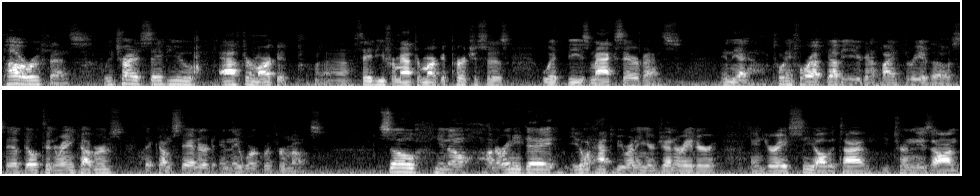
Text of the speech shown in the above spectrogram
Power roof vents. We try to save you aftermarket, uh, save you from aftermarket purchases with these Max Air vents. In the 24FW, you're going to find three of those. They have built-in rain covers that come standard, and they work with remotes. So, you know, on a rainy day, you don't have to be running your generator and your AC all the time. You turn these on,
